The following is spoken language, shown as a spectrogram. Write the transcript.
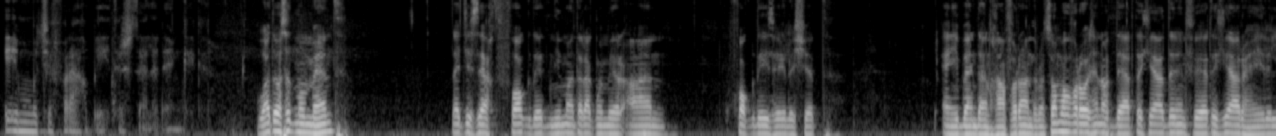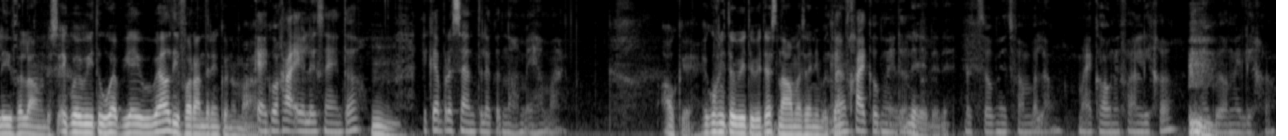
Je moet je vraag beter stellen, denk ik. Wat was het moment dat je zegt, fuck dit, niemand raakt me meer aan, fuck deze hele shit. En je bent dan gaan veranderen. Want sommige vrouwen zijn nog 30 jaar erin, 40 jaar, hun hele leven lang. Dus ik wil weten, hoe heb jij wel die verandering kunnen maken? Kijk, we gaan eerlijk zijn, toch? Hmm. Ik heb recentelijk het nog meegemaakt. Oké, ik hoef niet te weten wie het is, namen zijn niet bekend. Dat ga ik ook niet doen. Nee, nee, nee. Dat is ook niet van belang. Maar ik hou niet van liegen. en ik wil niet liegen.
